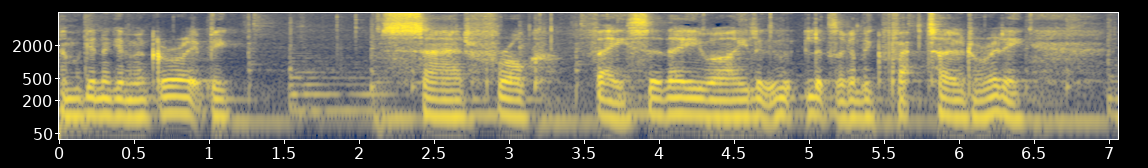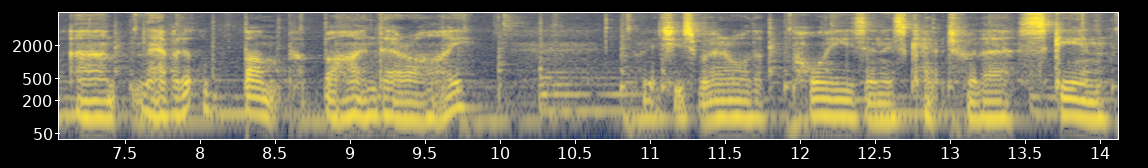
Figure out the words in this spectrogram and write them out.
And we're going to give him a great big sad frog face. So there you are, he looks like a big fat toad already. Um, they have a little bump behind their eye which is where all the poison is kept for their skin.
